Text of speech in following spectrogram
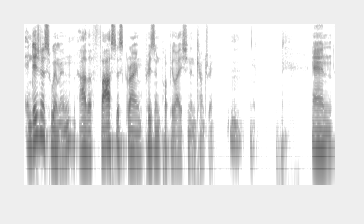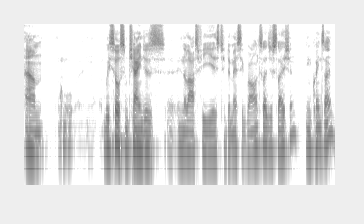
Indigenous women are the fastest growing prison population in the country, mm. and um, we saw some changes uh, in the last few years to domestic violence legislation in Queensland.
